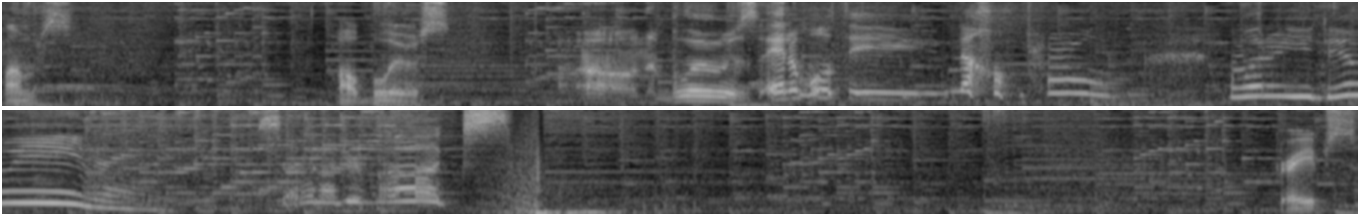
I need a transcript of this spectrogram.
Plums. Oh, blues. Oh, the blues. Animal tea. No, bro. What are you doing? 700 bucks. Grapes.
